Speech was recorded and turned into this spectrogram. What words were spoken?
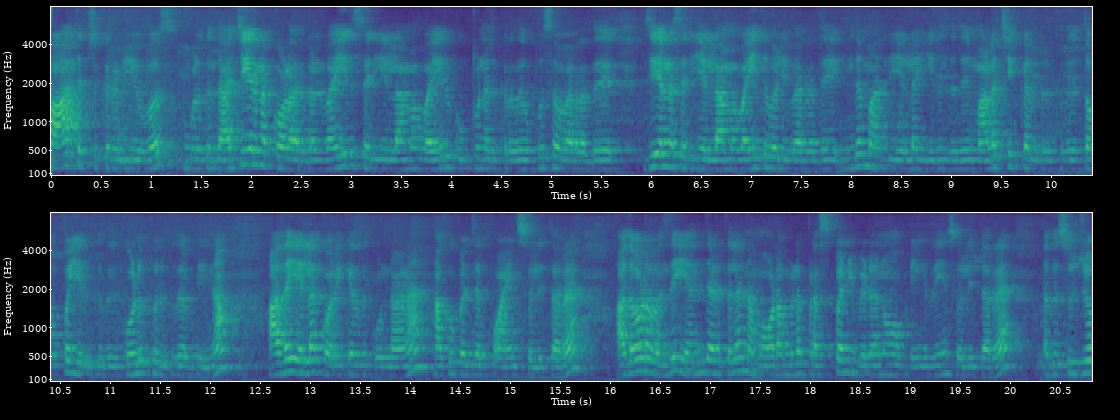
பார்த்துட்ருக்கிற வியூவர்ஸ் உங்களுக்கு இந்த அஜீரண கோளாறுகள் வயிறு சரியில்லாமல் வயிறு குப்புன்னு இருக்கிறது உப்புசை வர்றது ஜீரணம் சரியில்லாமல் வயிற்று வலி வர்றது இந்த மாதிரி எல்லாம் இருந்தது. மலச்சிக்கல் இருக்குது தொப்பை இருக்குது கொழுப்பு இருக்குது அப்படின்னா அதையெல்லாம் குறைக்கிறதுக்கு உண்டான அக்குபஞ்சர் பாயிண்ட் சொல்லித்தரேன். அதோடு வந்து எந்த இடத்துல நம்ம உடம்புல ப்ரெஸ் பண்ணி விடணும் அப்படிங்கிறதையும் சொல்லித்தரேன். அது சுஜோ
